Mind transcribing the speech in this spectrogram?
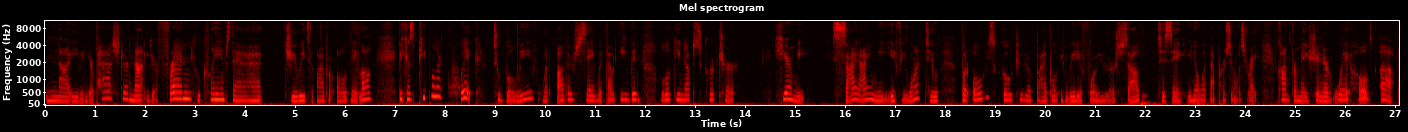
not even your pastor, not your friend who claims that she reads the Bible all day long. Because people are quick to believe what others say without even looking up scripture. Hear me, side eye me if you want to, but always go to your Bible and read it for yourself to say, you know what, that person was right. Confirmation or wait, hold up.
